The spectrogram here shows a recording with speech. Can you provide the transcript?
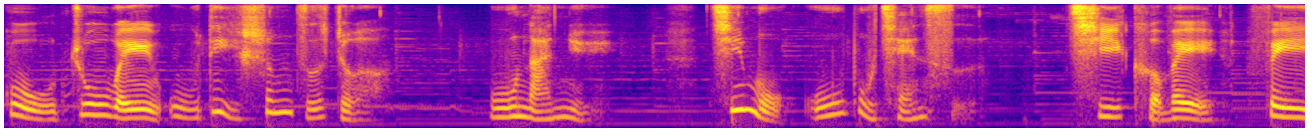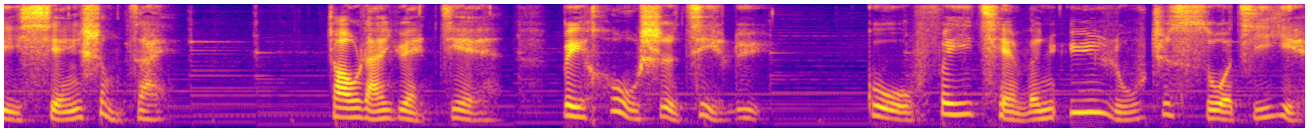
故诸为武帝生子者，无男女，其母无不遣死。”妻可谓非贤圣哉？昭然远见，为后世纪律，故非浅闻迂儒之所及也。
